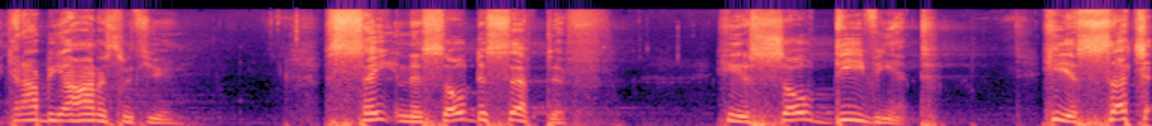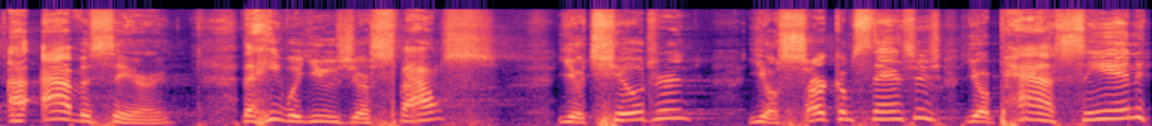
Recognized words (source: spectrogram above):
And can I be honest with you? Satan is so deceptive. He is so deviant. He is such an adversary that he will use your spouse, your children, your circumstances, your past sin,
